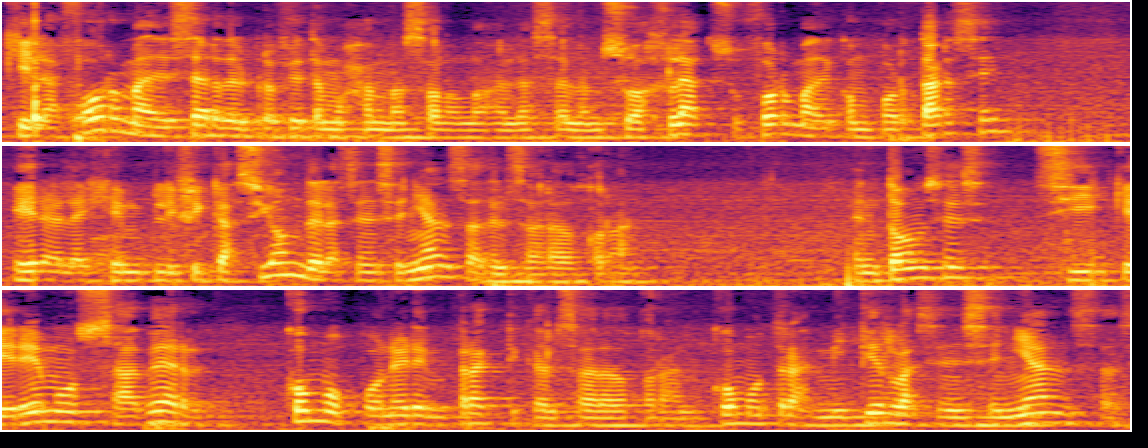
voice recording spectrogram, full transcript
que la forma de ser del profeta Muhammad sallallahu alaihi wasallam, su akhlaq, su forma de comportarse, era la ejemplificación de las enseñanzas del Sagrado Corán. Entonces, si queremos saber cómo poner en práctica el Sagrado Corán, cómo transmitir las enseñanzas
